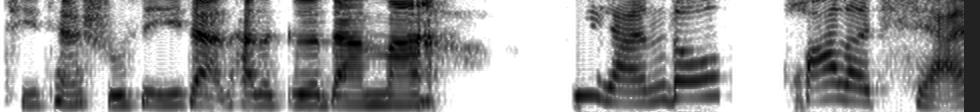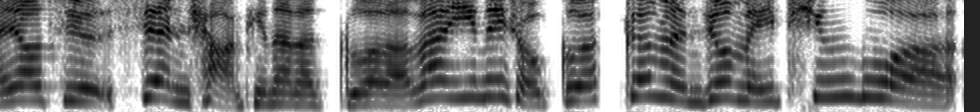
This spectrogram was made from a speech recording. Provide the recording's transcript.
提前熟悉一下他的歌单吗？既然都花了钱要去现场听他的歌了，万一那首歌根本就没听过，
